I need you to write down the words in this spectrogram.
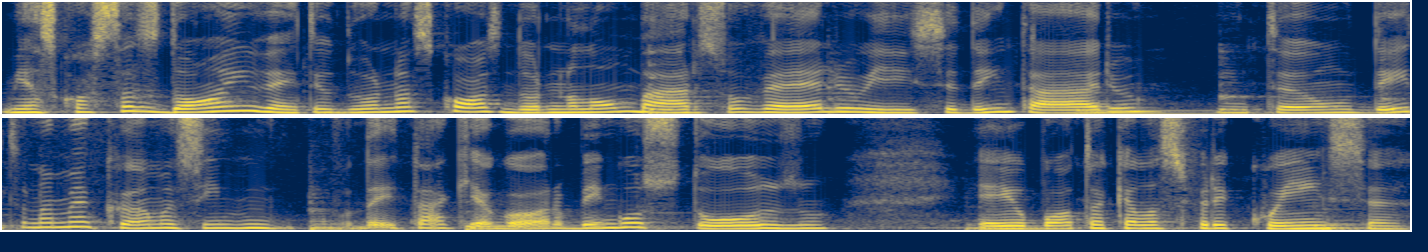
Minhas costas doem, velho. Tenho dor nas costas, dor na lombar. Sou velho e sedentário. Então, deito na minha cama, assim. Vou deitar aqui agora, bem gostoso. E aí eu boto aquelas frequências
